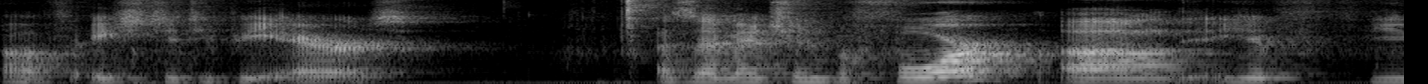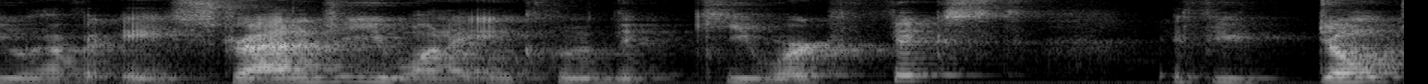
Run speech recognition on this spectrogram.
of HTTP errors. As I mentioned before, um, if you have a strategy, you want to include the keyword fixed. If you don't,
